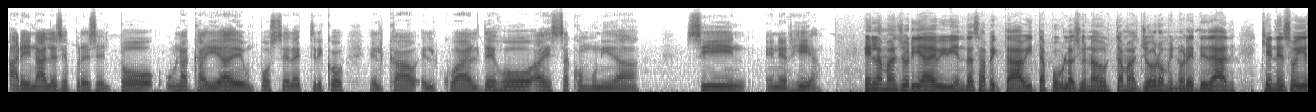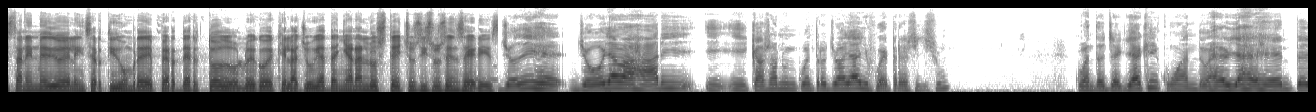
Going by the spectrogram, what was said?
Arenales se presentó una caída de un poste eléctrico, el, el cual dejó a esta comunidad sin energía. En la mayoría de viviendas afectadas habita población adulta mayor o menores de edad, quienes hoy están en medio de la incertidumbre de perder todo luego de que las lluvias dañaran los techos y sus enseres. Yo dije, yo voy a bajar y, y, casa no encuentro yo allá y fue preciso. Cuando llegué aquí, cuando había gente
